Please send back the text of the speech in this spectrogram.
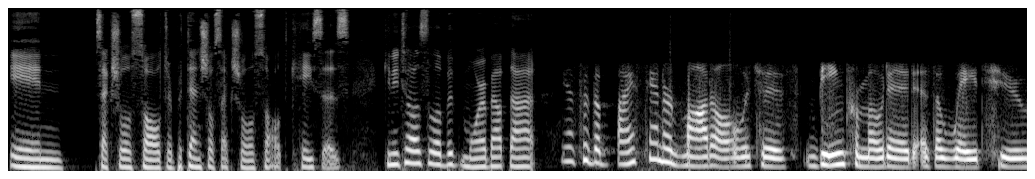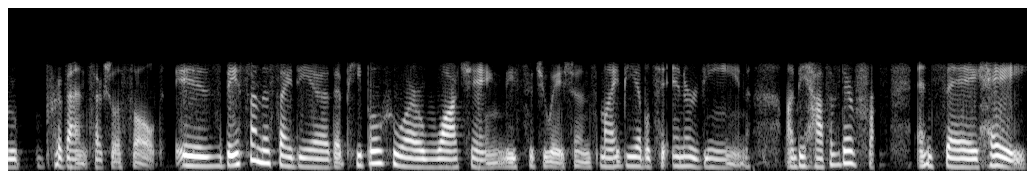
in sexual assault or potential sexual assault cases. Can you tell us a little bit more about that? Yeah, so the bystander model, which is being promoted as a way to prevent sexual assault, is based on this idea that people who are watching these situations might be able to intervene on behalf of their friends and say, hey,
